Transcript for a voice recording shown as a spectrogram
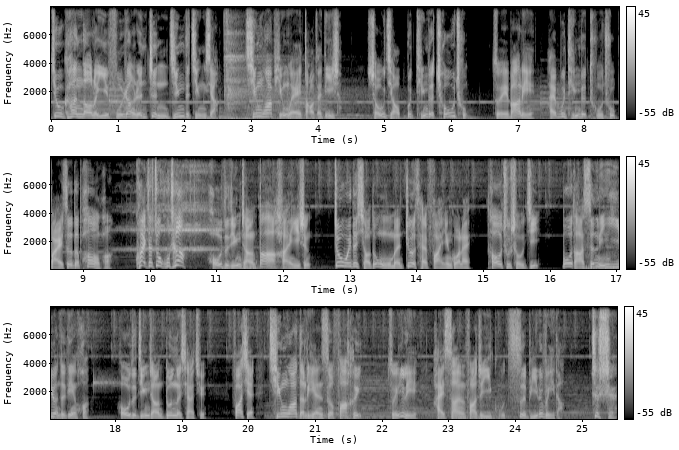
就看到了一副让人震惊的景象：青蛙评委倒在地上，手脚不停地抽搐，嘴巴里还不停地吐出白色的泡泡。快叫救护车！猴子警长大喊一声，周围的小动物们这才反应过来，掏出手机拨打森林医院的电话。猴子警长蹲了下去。发现青蛙的脸色发黑，嘴里还散发着一股刺鼻的味道，这是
